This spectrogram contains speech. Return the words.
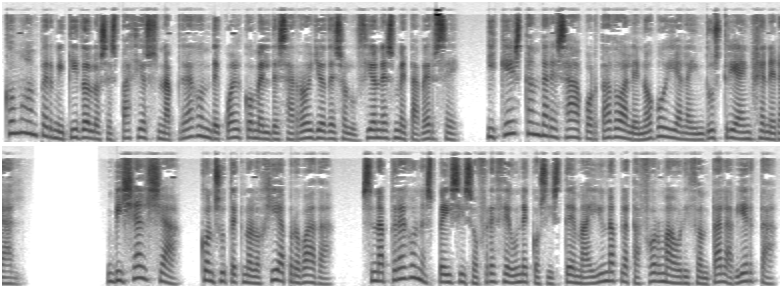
¿Cómo han permitido los espacios Snapdragon de Qualcomm el desarrollo de soluciones metaverse, y qué estándares ha aportado a Lenovo y a la industria en general? Vishal Shah, con su tecnología probada, Snapdragon Spaces ofrece un ecosistema y una plataforma horizontal abierta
